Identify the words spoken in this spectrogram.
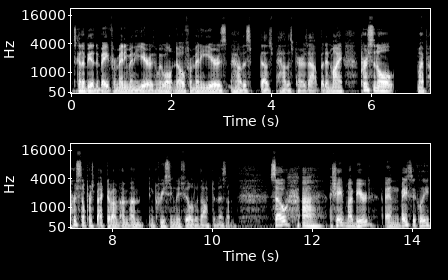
it's going to be a debate for many, many years, and we won't know for many years how this does how this pairs out. But in my personal my personal perspective, I'm I'm, I'm increasingly filled with optimism. So uh, I shaved my beard and basically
